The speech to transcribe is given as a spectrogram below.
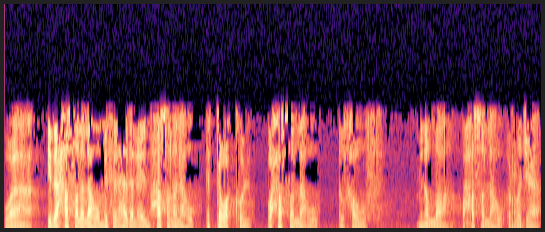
وإذا حصل له مثل هذا العلم حصل له التوكل وحصل له الخوف من الله وحصل له الرجاء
